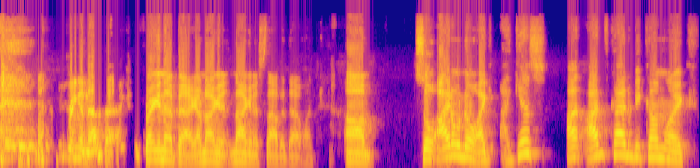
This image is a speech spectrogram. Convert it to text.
bringing that back. Bringing that back. I'm not gonna not gonna stop at that one. Um, so I don't know. I I guess I I've kind of become like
